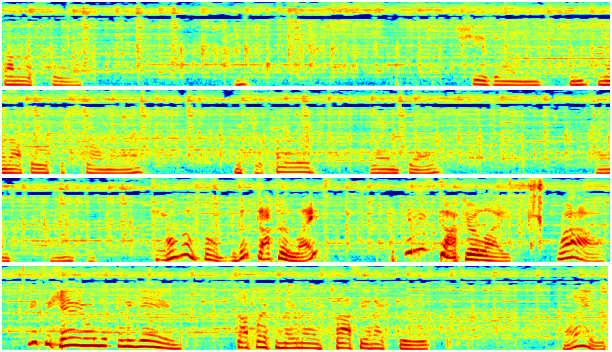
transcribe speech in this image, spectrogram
Domino 4. She's in the net operator for Starman. Mr. Curry, Land's And, and hey, hold on, phone. Is that Dr. Light? It is Dr. Light. Wow. It's a cameo in the, in the game. Dr. Light from Mega Man Classic NX series. Nice.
